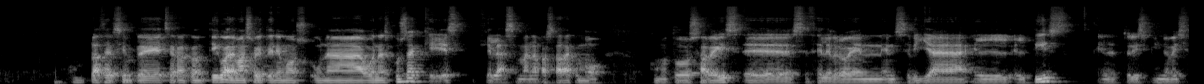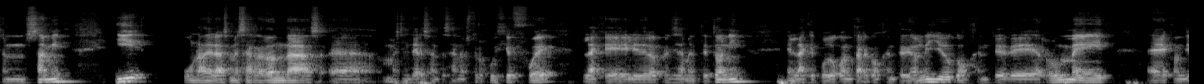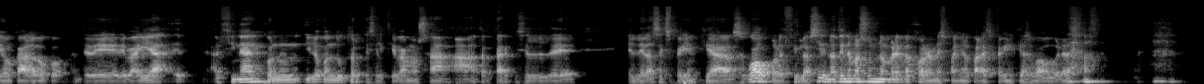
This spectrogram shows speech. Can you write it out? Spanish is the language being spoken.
Un placer siempre charlar contigo. Además, hoy tenemos una buena excusa, que es que la semana pasada, como, como todos sabéis, eh, se celebró en, Sevilla el, el TIS, el Tourism Innovation Summit, y una de las mesas redondas eh, más interesantes a nuestro juicio fue la que lideró precisamente Tony, en la que pudo contar con gente de OnlyYou, con gente de Roommate, eh, con Diego Calvo, con gente de, Bahía. Eh, al final, con un hilo conductor que es el que vamos a, tratar, que es el de, el de las experiencias wow, por decirlo así. No tenemos un nombre mejor en español para experiencias wow, ¿verdad?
